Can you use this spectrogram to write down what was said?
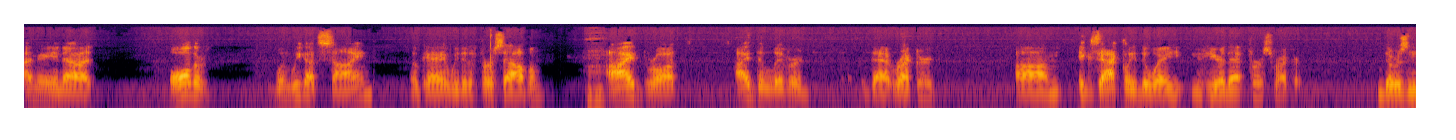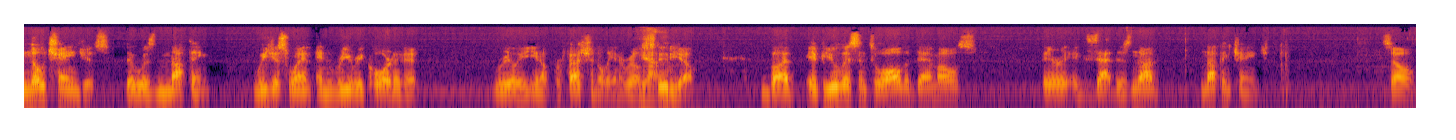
I mean, uh, all the when we got signed, okay, we did the first album Mm-hmm. I brought, I delivered that record um, exactly the way you hear that first record. there was no changes. There was nothing. We just went and re-recorded it, really, you know, professionally in a real Yeah. studio. But if you listen to all the demos, they're exact. There's not nothing changed. So,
